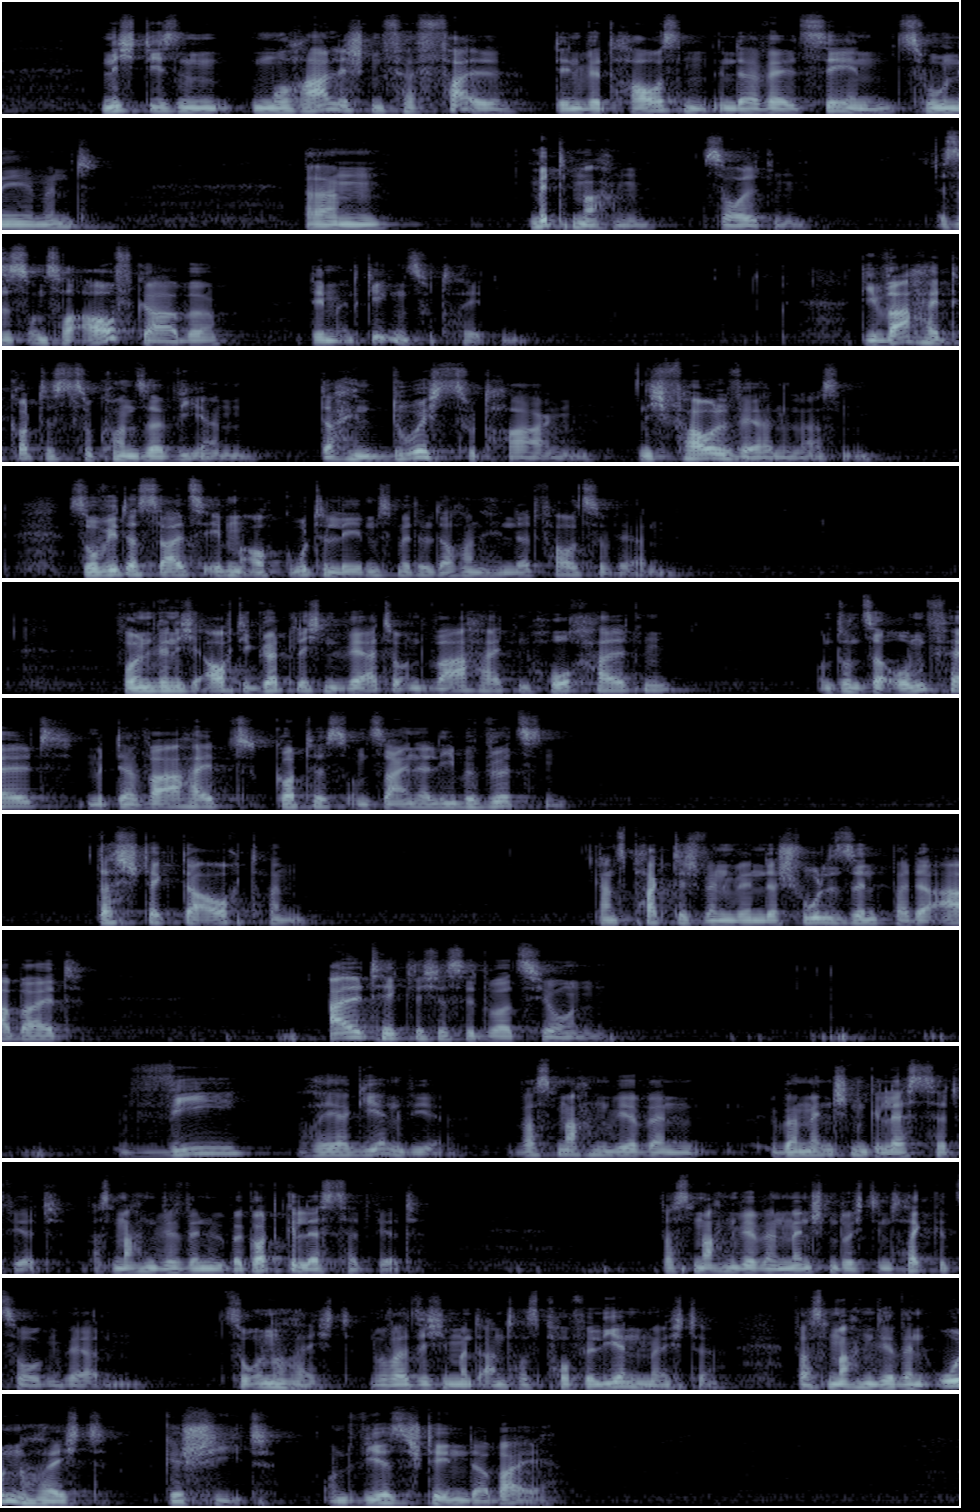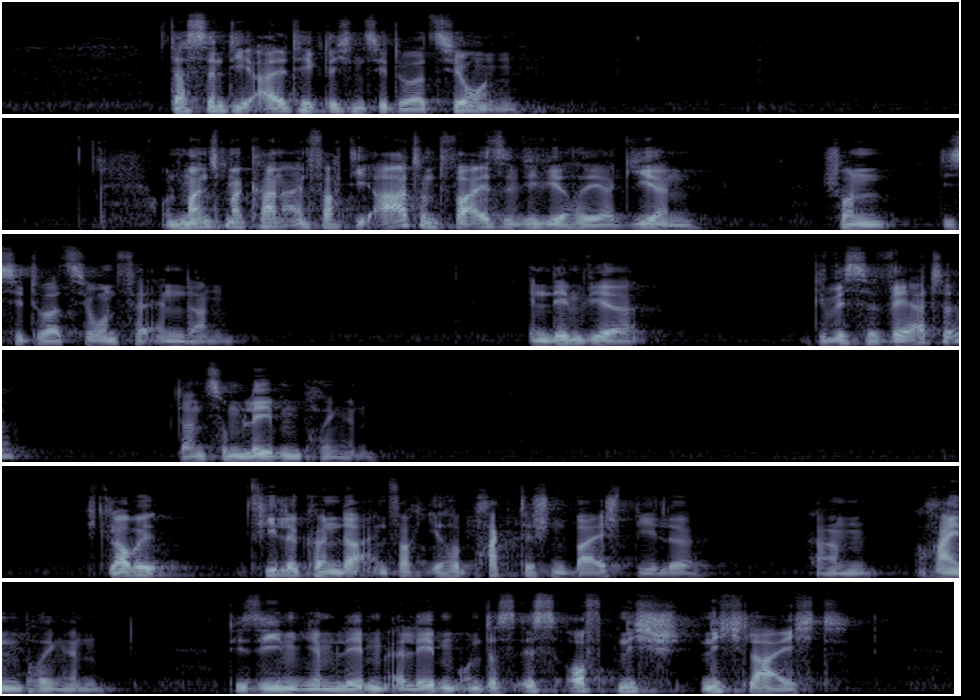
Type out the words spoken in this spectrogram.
nicht diesen moralischen Verfall, den wir draußen in der Welt sehen, zunehmend, ähm, mitmachen sollten. Es ist unsere Aufgabe, dem entgegenzutreten. Die Wahrheit Gottes zu konservieren, dahin durchzutragen, nicht faul werden lassen. So wie das Salz eben auch gute Lebensmittel daran hindert, faul zu werden. Wollen wir nicht auch die göttlichen Werte und Wahrheiten hochhalten und unser Umfeld mit der Wahrheit Gottes und seiner Liebe würzen. Das steckt da auch drin. Ganz praktisch, wenn wir in der Schule sind, bei der Arbeit, alltägliche Situationen. Wie reagieren wir? Was machen wir, wenn über Menschen gelästert wird? Was machen wir, wenn über Gott gelästert wird? Was machen wir, wenn Menschen durch den Dreck gezogen werden? zu Unrecht, nur weil sich jemand anderes profilieren möchte? Was machen wir, wenn Unrecht geschieht und wir stehen dabei? Das sind die alltäglichen Situationen. Und manchmal kann einfach die Art und Weise, wie wir reagieren, schon die Situation verändern, indem wir gewisse Werte dann zum Leben bringen. Ich glaube, viele können da einfach ihre praktischen Beispiele ähm, reinbringen, die sie in ihrem Leben erleben. Und das ist oft nicht, nicht leicht,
